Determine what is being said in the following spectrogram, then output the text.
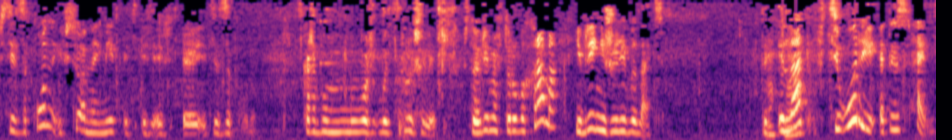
все законы и все она имеет эти, эти- э, эти законы. Скажем, мы, может быть, слышали, что во время второго храма евреи не жили в Элате. Так Элат в теории это Израиль.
